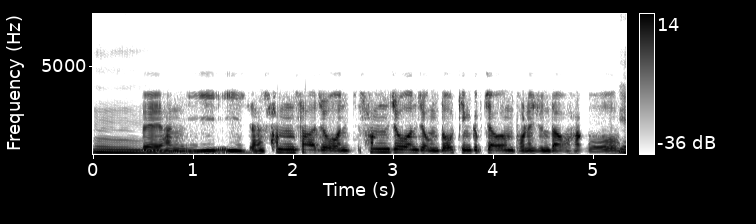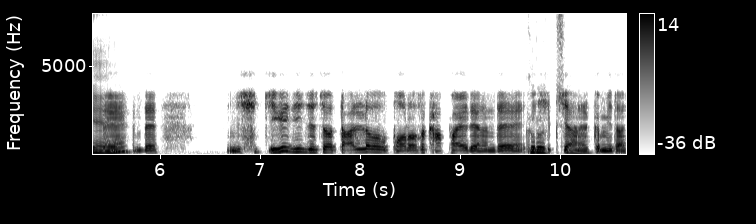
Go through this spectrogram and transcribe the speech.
음. 네, 한 2, 2, 한 3, 4조 원, 3조 원 정도 긴급 자원 보내준다고 하고. 예. 네. 근데 이제 이게 이제 저 달러 벌어서 갚아야 되는데 그렇죠. 쉽지 않을 겁니다.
